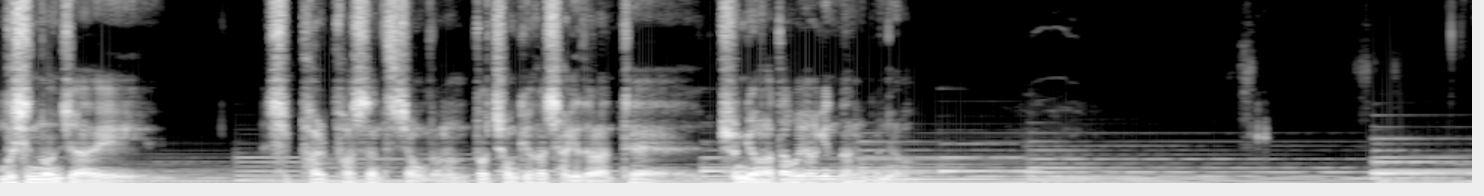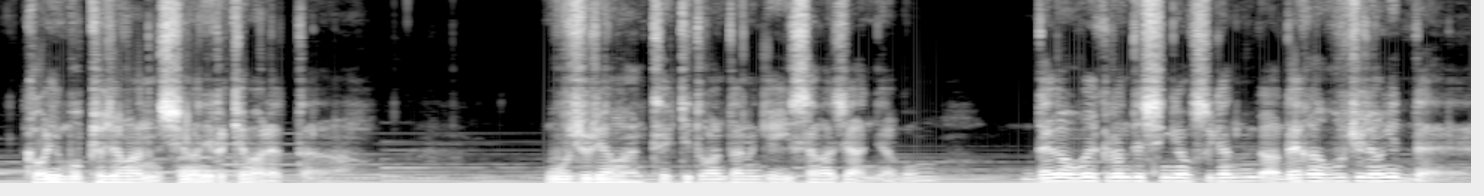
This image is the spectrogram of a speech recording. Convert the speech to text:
무신론자의 18% 정도는 또 종교가 자기들한테 중요하다고 여긴다는군요. 거의 무표정한 신은 이렇게 말했다. 우주령한테 기도한다는 게 이상하지 않냐고? 내가 왜 그런데 신경 쓰겠는가? 내가 우주령인데.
